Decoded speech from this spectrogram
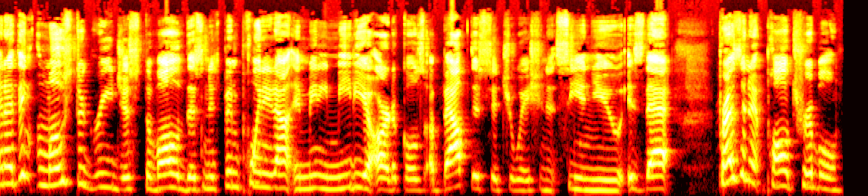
And I think most egregious of all of this, and it's been pointed out in many media articles about this situation at CNU, is that President Paul Trible,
